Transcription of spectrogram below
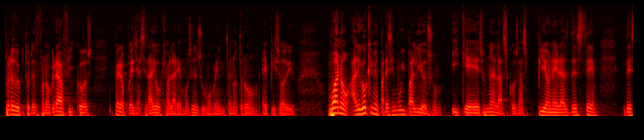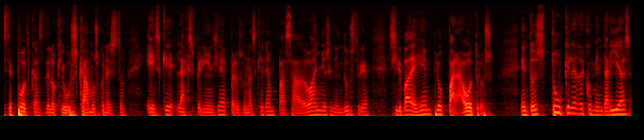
productores fonográficos, pero pues ya será algo que hablaremos en su momento en otro episodio. Juano, algo que me parece muy valioso y que es una de las cosas pioneras de este, de este podcast, de lo que buscamos con esto, es que la experiencia de personas que hayan pasado años en la industria sirva de ejemplo para otros. Entonces, ¿tú qué le recomendarías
